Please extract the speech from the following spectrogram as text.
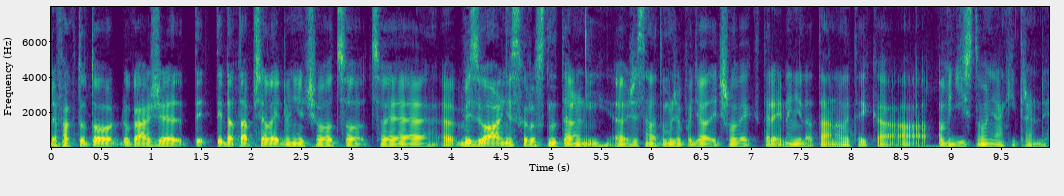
de facto to dokáže ty, ty data přelejt do něčeho, co, co je eh, vizuálně schrostnutelný, eh, že se na to může podívat i člověk, který není data analytika a, a vidí z toho nějaký trendy.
